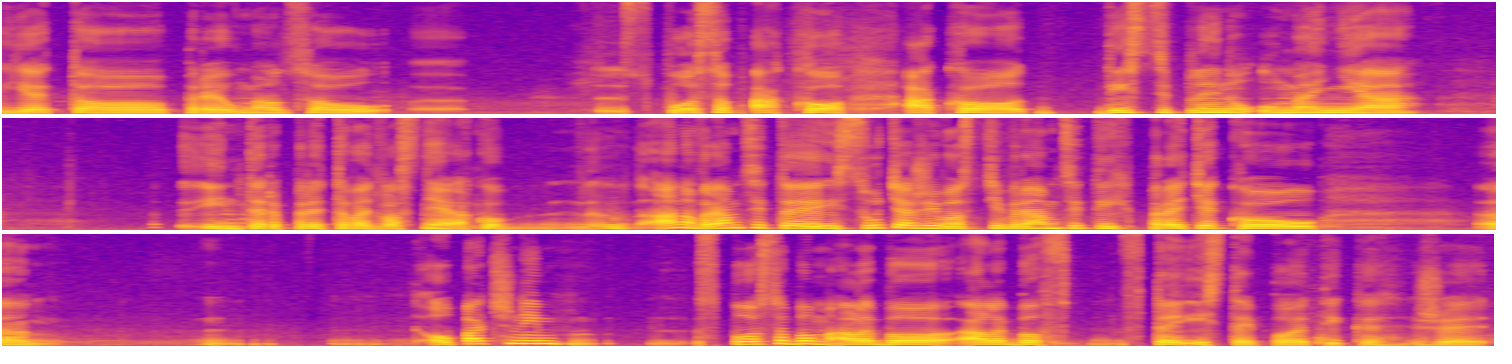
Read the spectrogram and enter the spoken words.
je to pre umelcov eh, spôsob, ako, ako disciplínu umenia interpretovať vlastne ako, áno, v rámci tej súťaživosti, v rámci tých pretekov um, opačným spôsobom, alebo, alebo v, v tej istej poetike, že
